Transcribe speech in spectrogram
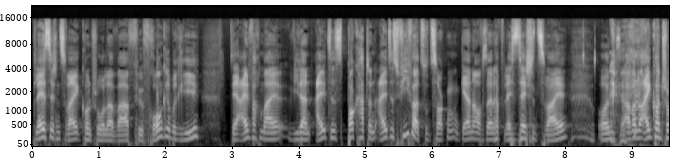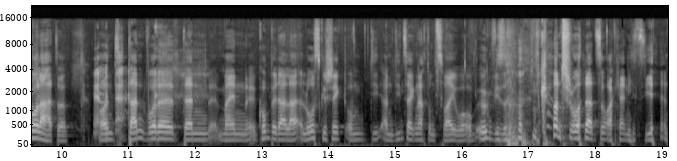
PlayStation 2 Controller war für Franck Ribéry, der einfach mal wieder ein altes, Bock hatte, ein altes FIFA zu zocken, gerne auf seiner PlayStation 2 und aber nur einen Controller hatte. Und dann wurde dann mein Kumpel da losgeschickt, um die, am Dienstagnacht um 2 Uhr, um irgendwie so einen Controller zu organisieren.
